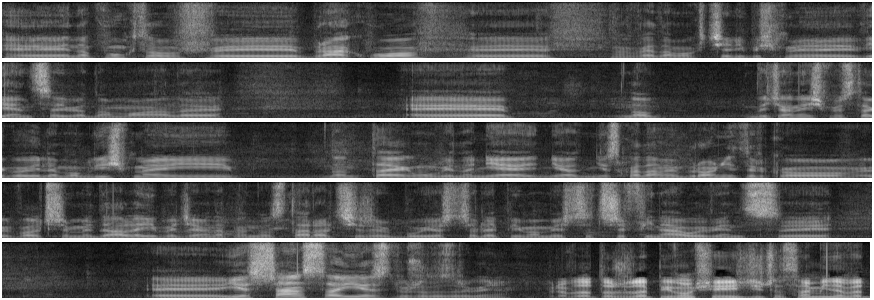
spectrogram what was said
E, No punktów y, brakło. y, No wiadomo, chcielibyśmy więcej, wiadomo, ale e, no, wyciągnęliśmy z tego ile mogliśmy i no, tak jak mówię, no nie, nie, nie składamy broni, tylko walczymy dalej i będziemy na pewno starać się, żeby było jeszcze lepiej. Mamy jeszcze trzy finały, więc y, y, jest szansa i jest dużo do zrobienia. Prawda to, że lepiej wam się jeździ czasami nawet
